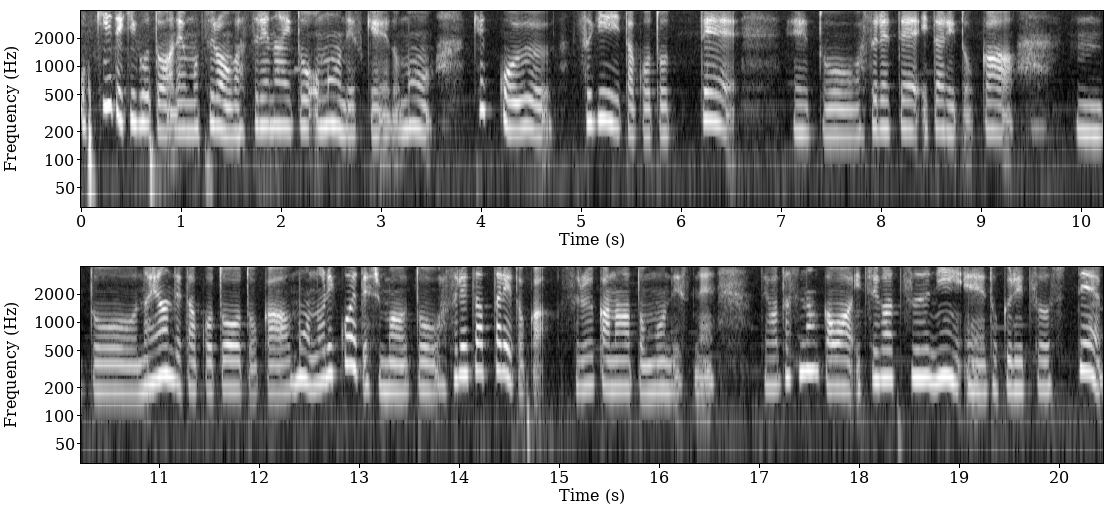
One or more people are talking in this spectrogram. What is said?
大きい出来事はねもちろん忘れないと思うんですけれども結構過ぎたことって、えーと、忘れていたりとかうんと悩んでたこととかもう乗り越えてしまうと忘れちゃったりとかするかなと思うんですね。で私なんかは1月に、えー、独立をして、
